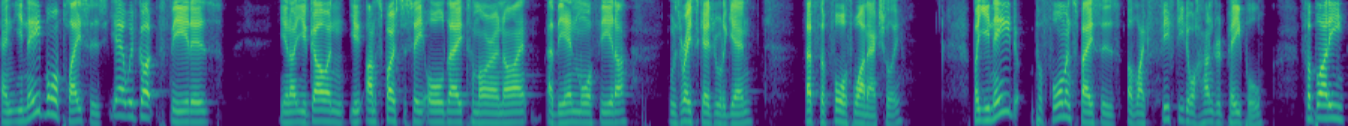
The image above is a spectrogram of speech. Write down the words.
And you need more places. Yeah, we've got theatres. You know, you go and you, I'm supposed to see all day tomorrow night at the Enmore Theatre. It was rescheduled again. That's the fourth one, actually. But you need performance spaces of like 50 to 100 people for bloody,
